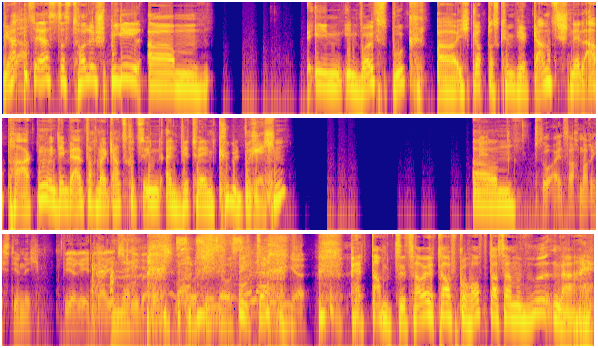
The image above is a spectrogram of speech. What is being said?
Wir ja. hatten zuerst das tolle Spiel ähm, in, in Wolfsburg. Äh, ich glaube, das können wir ganz schnell abhaken, indem wir einfach mal ganz kurz in einen virtuellen Kübel brechen. Nee, ähm, so einfach mache ich es dir nicht. Wir reden da jetzt drüber. Länge. Verdammt, jetzt habe ich drauf gehofft, dass er... Nein.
